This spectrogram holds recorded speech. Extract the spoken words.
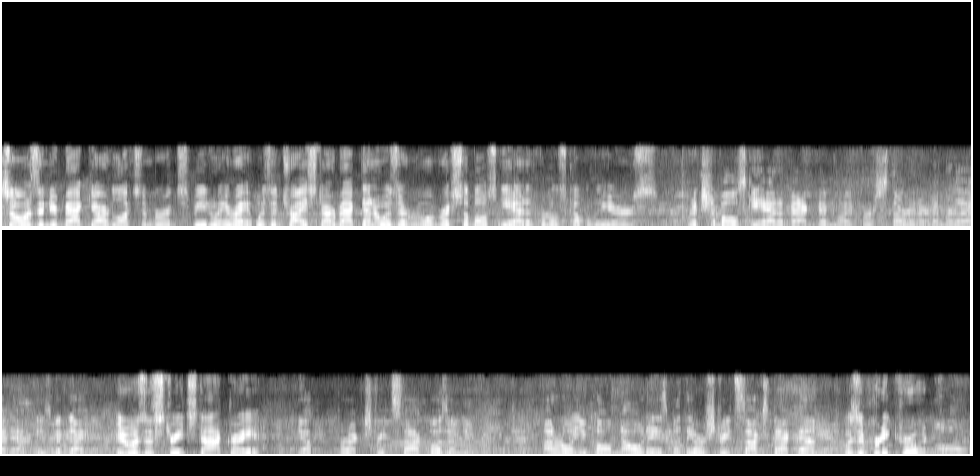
So it was in your backyard, Luxemburg Speedway, right? Was it TriStar back then, or was it well, Rick Slabowski had it for those couple of years? Rick Shabolsky had it back then when I first started. I remember that. Yeah, he's a good guy. And it was a street stock, right? Yep, correct. Street stock wasn't. I don't know what you call them nowadays, but they were street stocks back then. Was it pretty crude? Oh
